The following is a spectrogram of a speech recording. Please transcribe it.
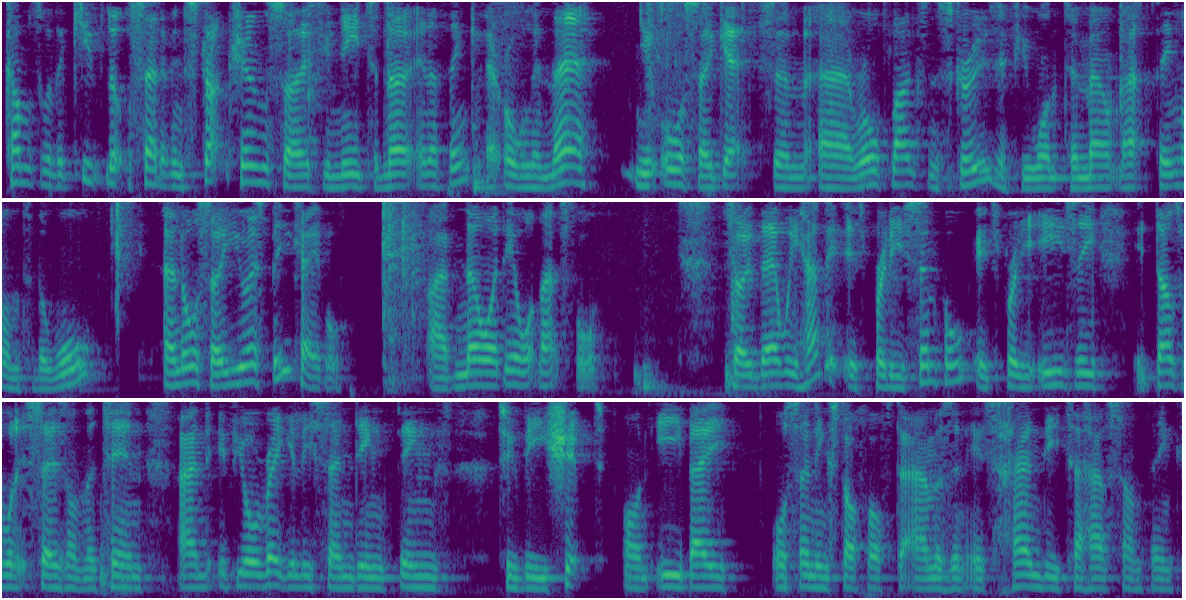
Comes with a cute little set of instructions, so if you need to know anything, they're all in there. You also get some uh, plugs and screws if you want to mount that thing onto the wall. And also a USB cable. I have no idea what that's for. So there we have it. It's pretty simple. It's pretty easy. It does what it says on the tin. And if you're regularly sending things to be shipped on eBay or sending stuff off to Amazon, it's handy to have something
